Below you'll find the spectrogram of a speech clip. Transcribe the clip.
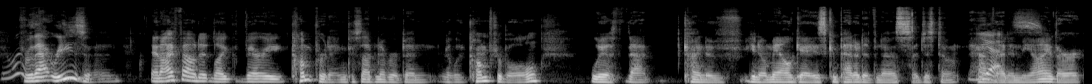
was. for that reason. And I found it like very comforting because I've never been really comfortable with that kind of, you know, male gaze competitiveness. I just don't have that in me either.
